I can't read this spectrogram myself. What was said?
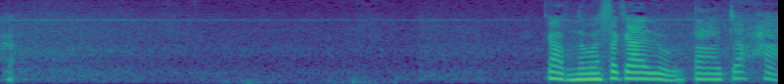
ค่ะกับนมัสการหลวงตาเจ้าค่ะ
